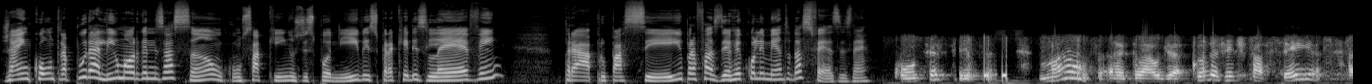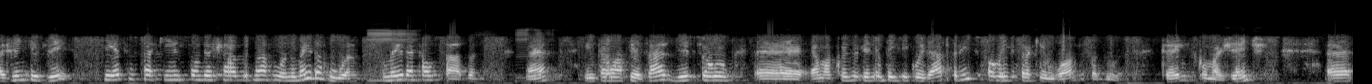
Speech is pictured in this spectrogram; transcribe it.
já encontra por ali uma organização com saquinhos disponíveis para que eles levem para o passeio para fazer o recolhimento das fezes, né? Com certeza. Mas, uh, Cláudia, quando a gente passeia, a gente vê que esses saquinhos estão deixados na rua, no meio da rua, no meio da calçada, né? Então, apesar disso, é, é uma coisa que a gente tem que cuidar, principalmente para quem gosta dos cães, como a gente, é,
